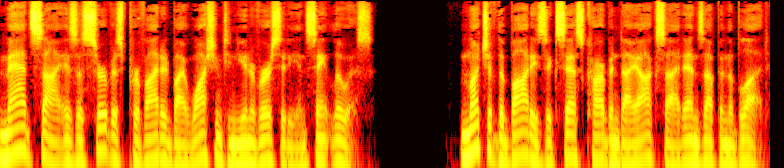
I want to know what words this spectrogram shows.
MadSci is a service provided by Washington University in St. Louis. Much of the body's excess carbon dioxide ends up in the blood.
